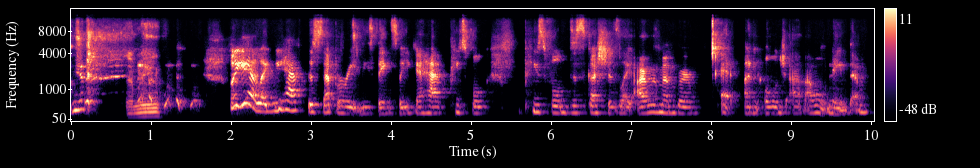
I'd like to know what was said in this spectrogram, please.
I mean, but yeah like we have to separate these things so you can have peaceful peaceful discussions. Like i remember at an old job i won't name them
